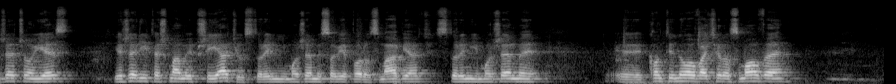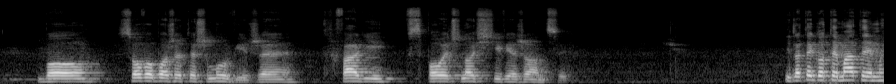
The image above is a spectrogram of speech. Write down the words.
rzeczą jest, jeżeli też mamy przyjaciół, z którymi możemy sobie porozmawiać, z którymi możemy y, kontynuować rozmowę, bo Słowo Boże też mówi, że trwali w społeczności wierzących. I dlatego tematem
